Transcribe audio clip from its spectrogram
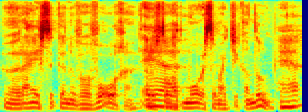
hun reis te kunnen vervolgen. Dat is Ja. toch het mooiste wat je kan doen. Ja.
